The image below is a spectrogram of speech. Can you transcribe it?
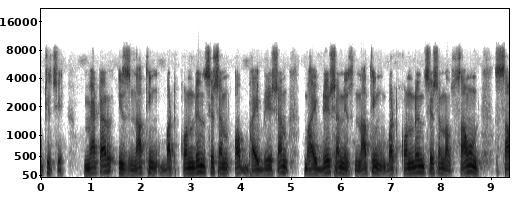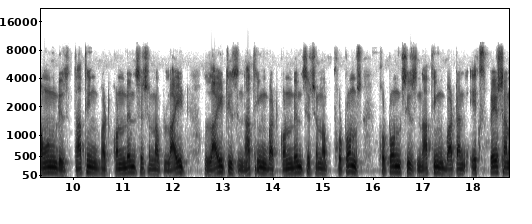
উঠেছে। Matter is nothing but condensation of vibration vibration is nothing but condensation of sound sound is nothing but condensation of light light is nothing but condensation of photons. Photons is nothing but an expression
